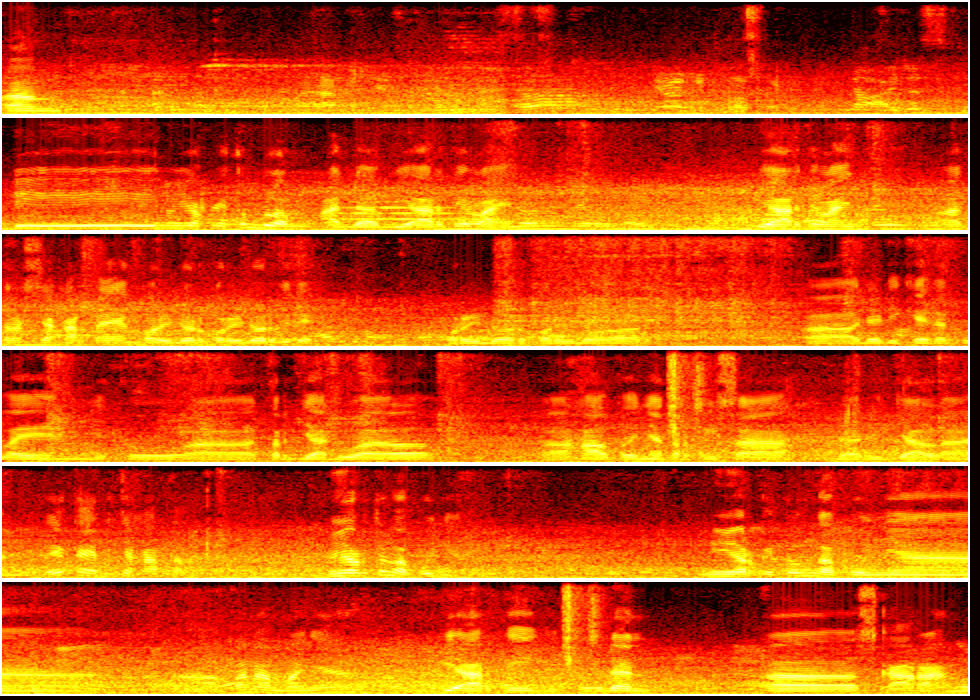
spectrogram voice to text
Um, di New York itu belum ada BRT line BRT itu uh, Transjakarta yang koridor-koridor gitu ya? Koridor-koridor uh, dedicated lane gitu uh, terjadwal uh, haltenya terpisah dari jalan. Ya kayak di Jakarta. New York tuh nggak punya. New York itu nggak punya uh, apa namanya BRT gitu. Dan uh, sekarang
